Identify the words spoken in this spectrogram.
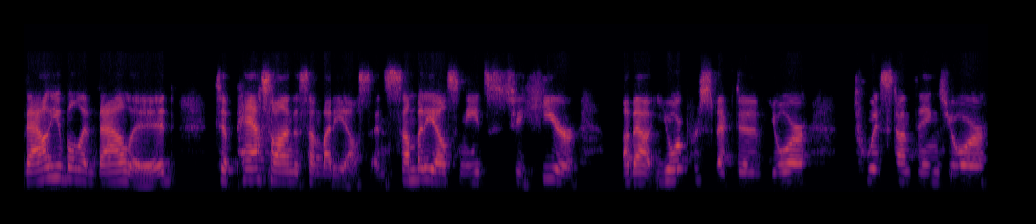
valuable and valid to pass on to somebody else. And somebody else needs to hear about your perspective, your twist on things, your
